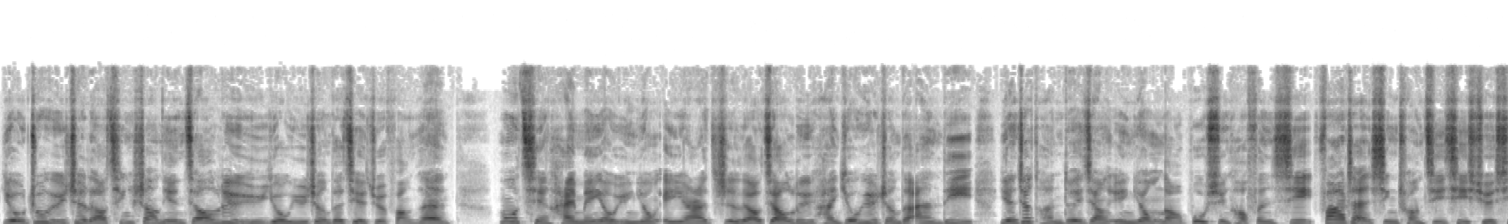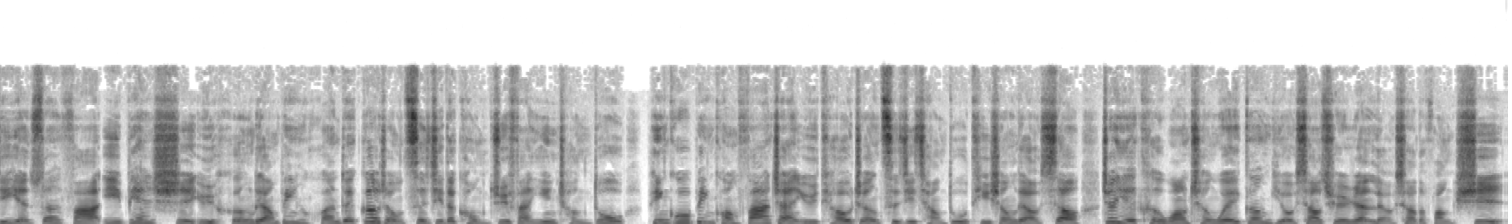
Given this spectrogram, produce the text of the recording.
有助于治疗青少年焦虑与忧郁症的解决方案。目前还没有运用 AR 治疗焦虑和忧郁症的案例。研究团队将运用脑部讯号分析，发展新创机器学习演算法，以辨识与衡量病患对各种刺激的恐惧反应程度，评估病况发展与调整刺激强度，提升疗效。这也可望成为更有效确认疗效的方式。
